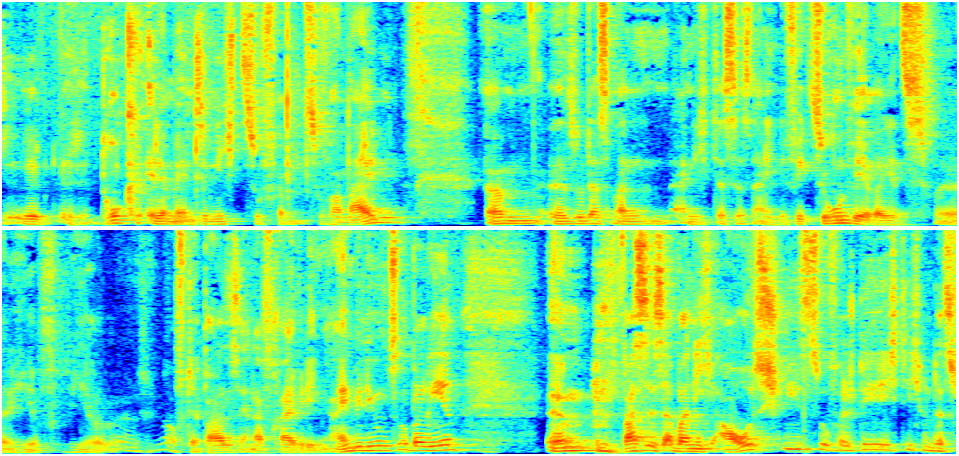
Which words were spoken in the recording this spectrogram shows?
äh, Druckelemente nicht zu, zu vermeiden, ähm, äh, so dass man eigentlich, dass das eigentlich eine Fiktion wäre, jetzt äh, hier, hier auf der Basis einer freiwilligen Einwilligung zu operieren. Ähm, was es aber nicht ausschließt, so verstehe ich dich, und das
